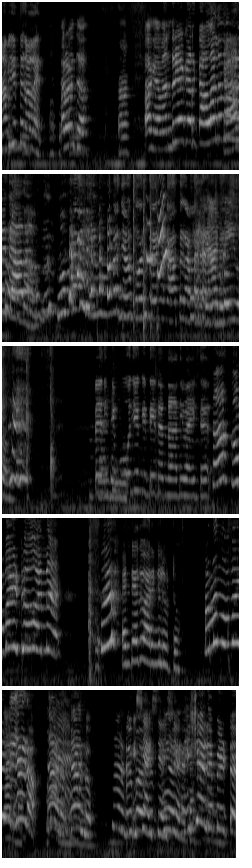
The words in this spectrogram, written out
കണ്ടുപോലില്ല കള്ളൻ. അറിയിച്ചോ ആ ഓക്കെ മന്ത്രിയൊക്കെ കള്ളനെന്ന് പറഞ്ഞ ആളാണ്. മുമ്പേ ഞാൻ പോലീസ് കാത്തു കള്ളനായിരുന്നു. ഇപ്പൊ എനിക്ക് പൂജ്യം കിട്ടിയിട്ടുണ്ട് ആദ്യമായിട്ട്. ആ, മുമ്പ് ഇട്ടു എന്നെ. എന്റേതും ആരെങ്കിലും ഇട്ടോ? അമ്മ മുമ്പ് ഞാൻ ഇട്ട്?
